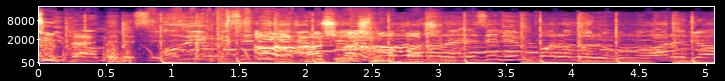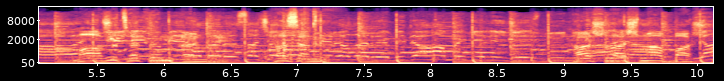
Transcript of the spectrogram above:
Süper. Alayım mı seni Karşılaşma başlıyor. Takım önde. Kazanıyor. Karşılaşma başlıyor.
